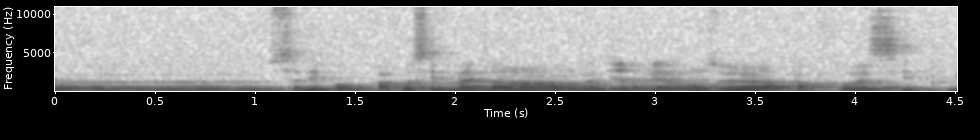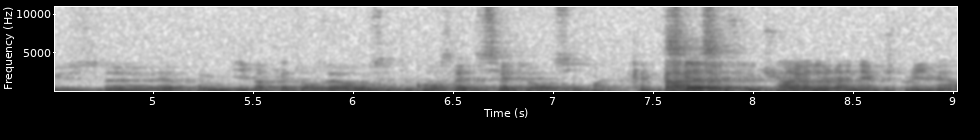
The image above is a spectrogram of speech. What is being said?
euh, ça dépend. Parfois c'est le matin, on va dire vers 11h, parfois c'est plus euh, l'après-midi vers 14h ou ça peut commencer à 17h aussi. ouais. Quelle C'est période, assez fluctuant. période de l'année, plutôt l'hiver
